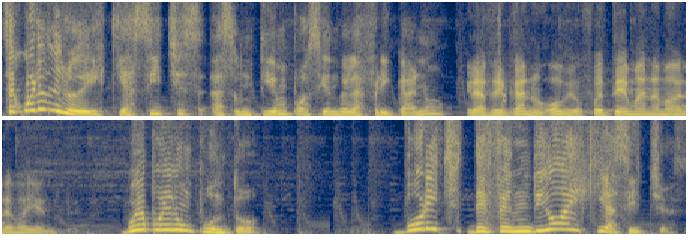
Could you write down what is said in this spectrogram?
¿se acuerdan de lo de Isquiasiches hace un tiempo haciendo el africano? El africano, obvio, fue tema en Amables Oyentes. Voy a poner un punto. Boric defendió a Isquiasiches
